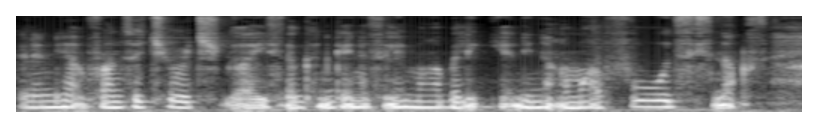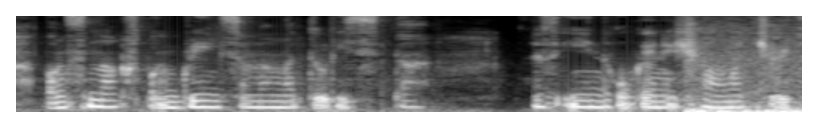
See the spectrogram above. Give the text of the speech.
Kanan din front sa church guys. Daghan kayo na sila mga baligya din ang mga foods, snacks, pang snacks, pang drinks sa mga turista. As in, ako kayo na siya nga church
